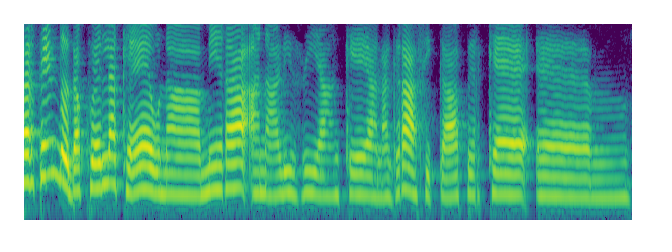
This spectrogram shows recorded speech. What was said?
partendo da quella che è una mera analisi anche anagrafica, perché ehm,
